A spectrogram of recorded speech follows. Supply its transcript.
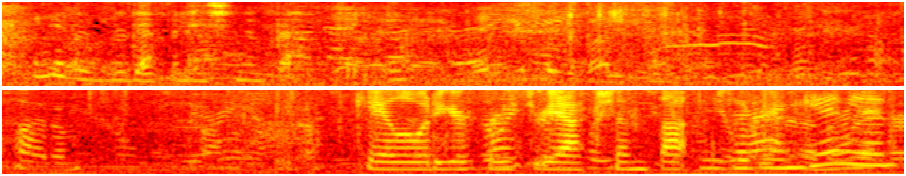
I think this is the definition of breathtaking. Kayla, what are your first reaction thoughts to the Grand Canyon?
